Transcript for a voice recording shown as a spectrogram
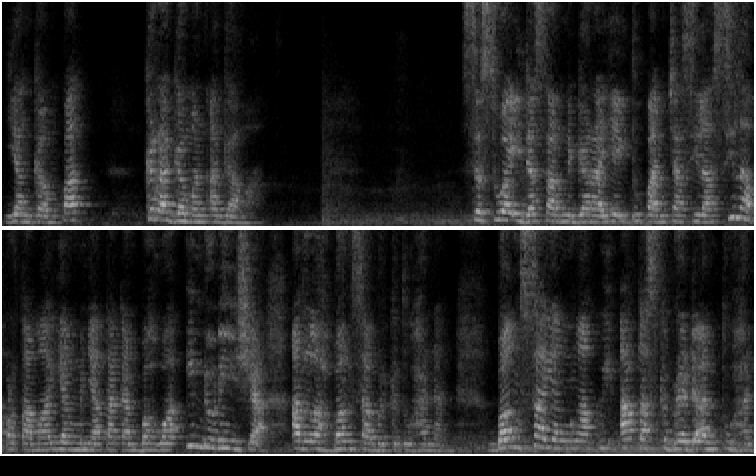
Yang keempat, keragaman agama. Sesuai dasar negara yaitu Pancasila sila pertama yang menyatakan bahwa Indonesia adalah bangsa berketuhanan. Bangsa yang mengakui atas keberadaan Tuhan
